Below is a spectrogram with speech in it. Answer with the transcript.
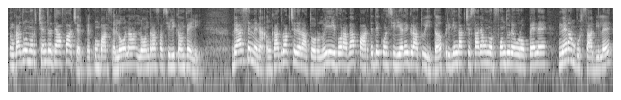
în cadrul unor centre de afaceri, precum Barcelona, Londra sau Silicon Valley. De asemenea, în cadrul acceleratorului, ei vor avea parte de consiliere gratuită privind accesarea unor fonduri europene nerambursabile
